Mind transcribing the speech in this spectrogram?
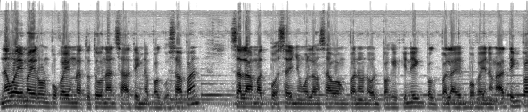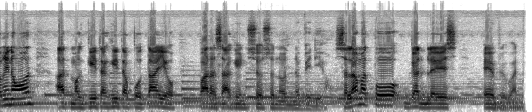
Naway mayroon po kayong natutunan sa ating napag-usapan. Salamat po sa inyong walang sawang panonood pakikinig. Pagpalain po kayo ng ating Panginoon at magkita-kita po tayo para sa aking susunod na video. Salamat po. God bless everyone.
